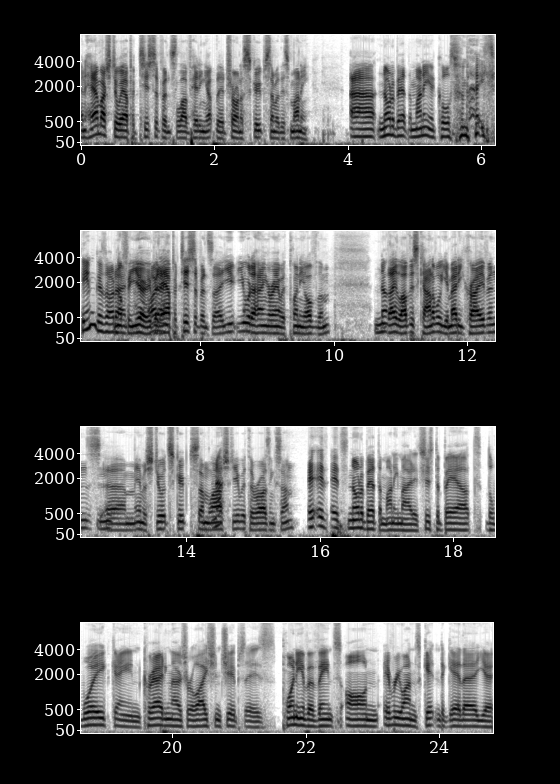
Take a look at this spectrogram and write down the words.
And how much do our participants love heading up there trying to scoop some of this money? Uh, not about the money, of course, for me, Tim, because I don't. Not for you, I but don't- our participants. Though you you would have hung around with plenty of them. No. They love this carnival. Your Matty Cravens, um, Emma Stewart scooped some last year with the Rising Sun. It, it, it's not about the money, mate. It's just about the week and creating those relationships. There's plenty of events on. Everyone's getting together. You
